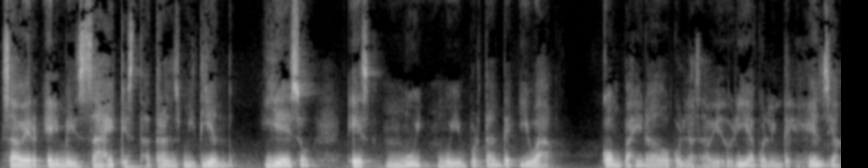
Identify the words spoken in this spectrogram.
saber el mensaje que está transmitiendo. Y eso es muy, muy importante y va compaginado con la sabiduría, con la inteligencia,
